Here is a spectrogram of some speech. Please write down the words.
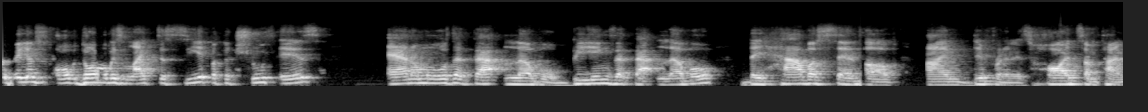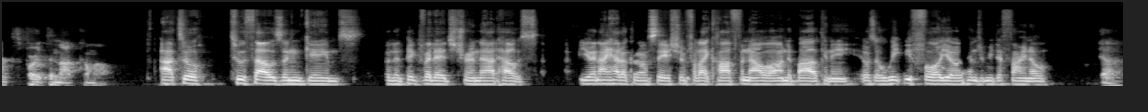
civilians don't always like to see it, but the truth is, animals at that level, beings at that level, they have a sense of I'm different, and it's hard sometimes for it to not come out. Ato, 2000 games, Olympic Village, Trinidad House you and I had a conversation for like half an hour on the balcony. It was a week before your 100 meter final. Yeah.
